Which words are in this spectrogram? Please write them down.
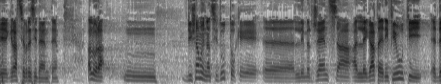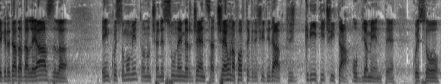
Eh, grazie Presidente. Allora, mh, diciamo innanzitutto che eh, l'emergenza legata ai rifiuti è decretata dalle ASL e in questo momento non c'è nessuna emergenza, c'è una forte criticità, criticità ovviamente, questo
